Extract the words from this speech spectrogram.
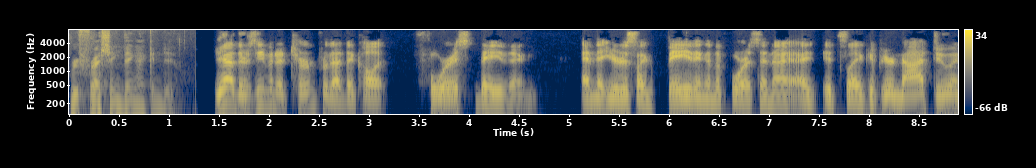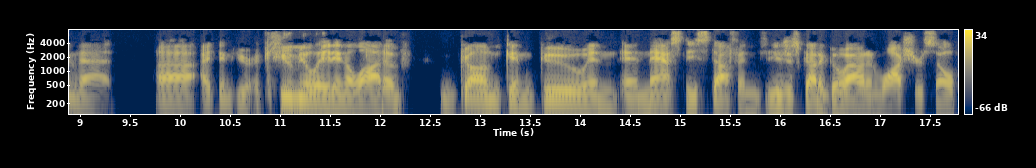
refreshing thing I can do. Yeah, there's even a term for that. They call it forest bathing, and that you're just like bathing in the forest. And I, I it's like if you're not doing that, uh, I think you're accumulating a lot of gunk and goo and and nasty stuff, and you just got to go out and wash yourself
